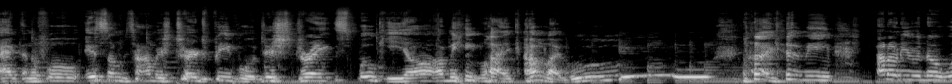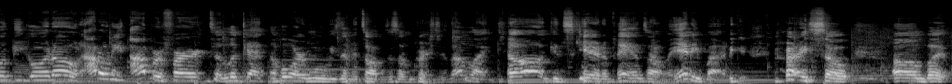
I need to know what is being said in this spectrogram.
acting a fool. It's sometimes church people just straight spooky, y'all. I mean, like, I'm like, ooh, Like, I mean, I don't even know what be going on. I don't. Even, I prefer to look at the horror movies than to talk to some Christians. I'm like, y'all can scare the pants off of anybody, right? So, um, but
